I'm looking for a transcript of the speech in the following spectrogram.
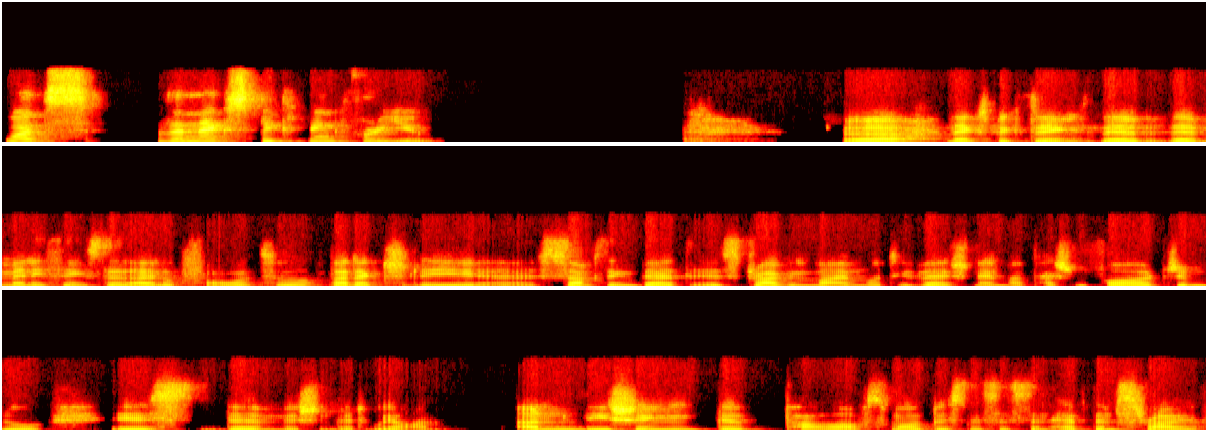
What's the next big thing for you? Uh, next big thing. There, there are many things that I look forward to, but actually uh, something that is driving my motivation and my passion for Jimdo is the mission that we're on. Unleashing the power of small businesses and help them thrive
